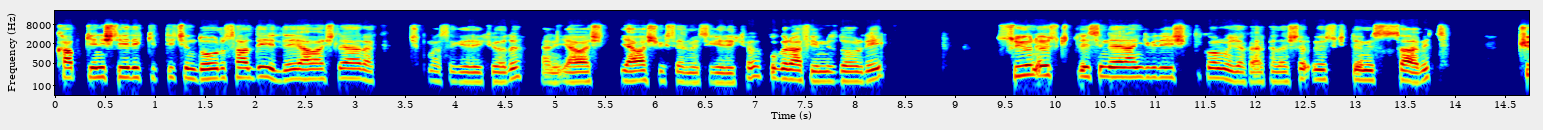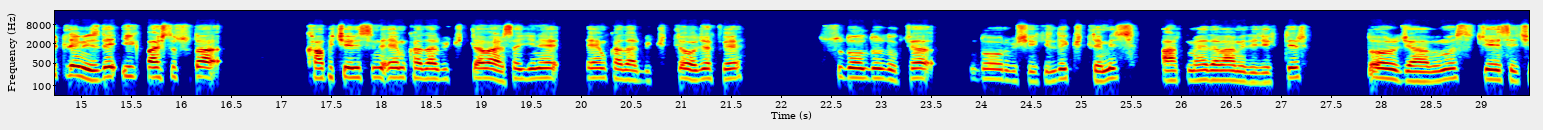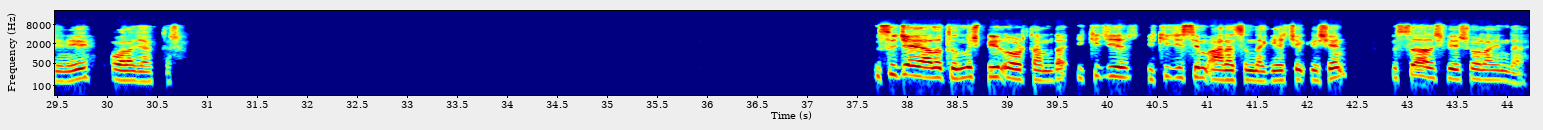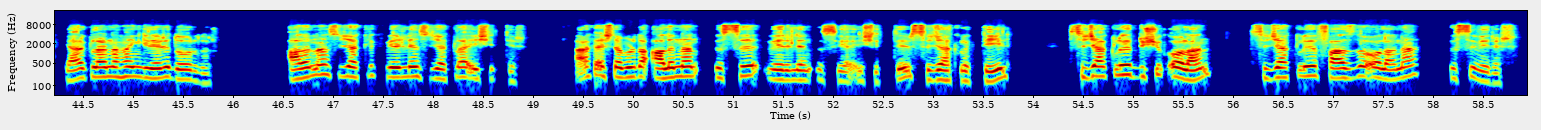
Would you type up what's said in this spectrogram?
kap genişleyerek gittiği için doğrusal değil de yavaşlayarak çıkması gerekiyordu. Yani yavaş yavaş yükselmesi gerekiyor. Bu grafiğimiz doğru değil. Suyun öz kütlesinde herhangi bir değişiklik olmayacak arkadaşlar. Öz kütlemiz sabit. Kütlemizde ilk başta suda kap içerisinde m kadar bir kütle varsa yine m kadar bir kütle olacak ve su doldurdukça doğru bir şekilde kütlemiz artmaya devam edecektir. Doğru cevabımız C seçeneği olacaktır. Isıca yalıtılmış bir ortamda iki, iki cisim arasında gerçekleşen ısı alışverişi olayında yargılanan hangileri doğrudur? Alınan sıcaklık verilen sıcaklığa eşittir. Arkadaşlar burada alınan ısı verilen ısıya eşittir. Sıcaklık değil. Sıcaklığı düşük olan sıcaklığı fazla olana ısı verir.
